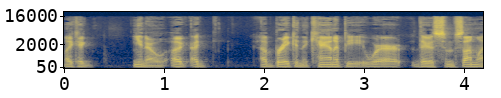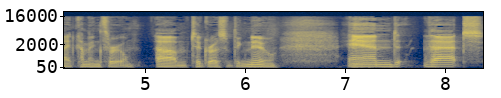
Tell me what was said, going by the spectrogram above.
like a you know a, a, a break in the canopy where there's some sunlight coming through um, to grow something new, and that.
